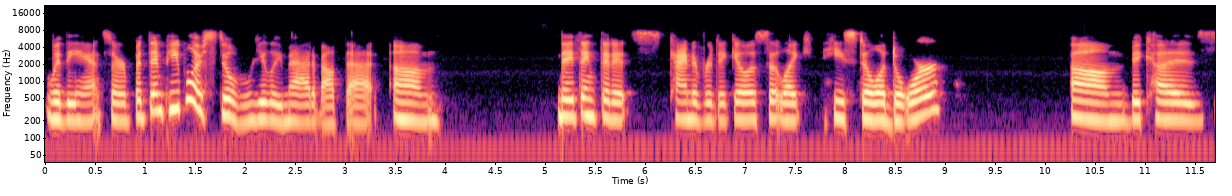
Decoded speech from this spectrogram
with the answer, but then people are still really mad about that. Um, they think that it's kind of ridiculous that like he's still a door, um, because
